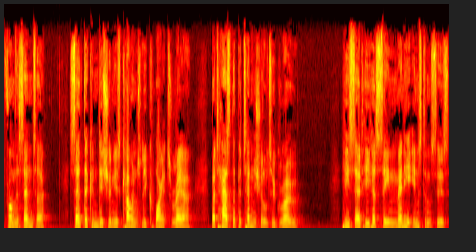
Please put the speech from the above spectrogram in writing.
from the centre said the condition is currently quite rare but has the potential to grow. He said he has seen many instances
